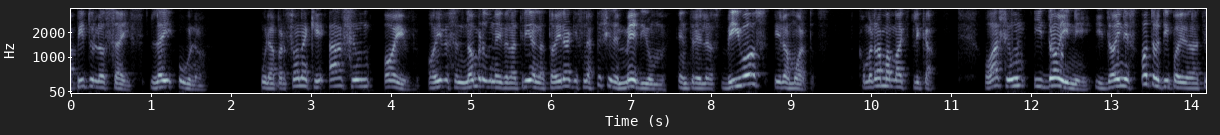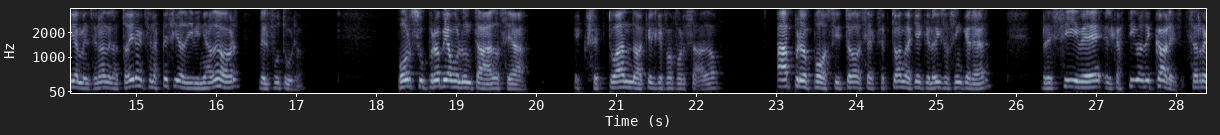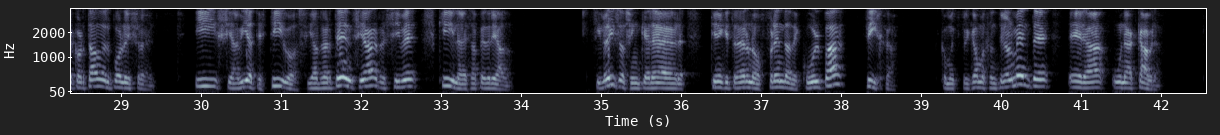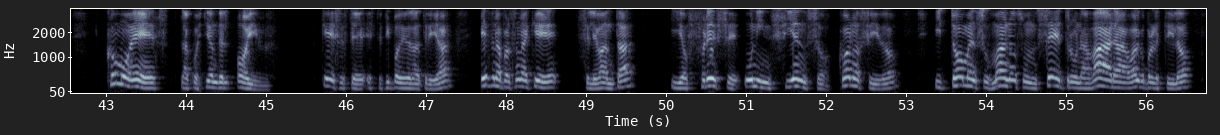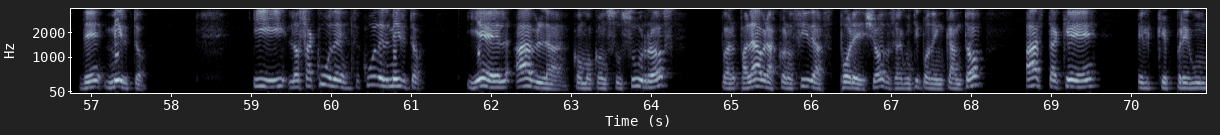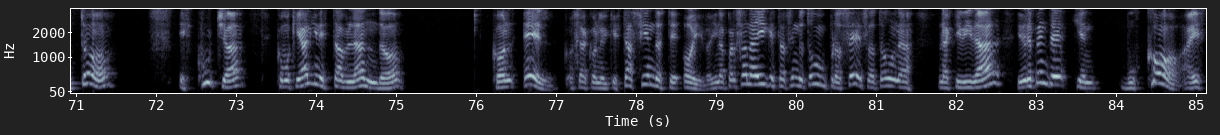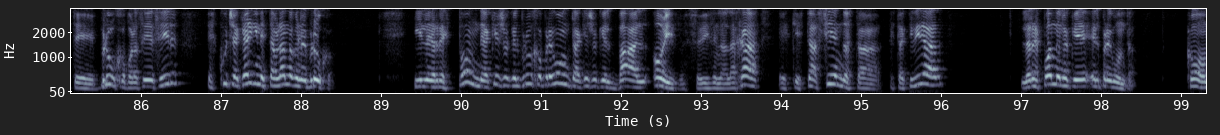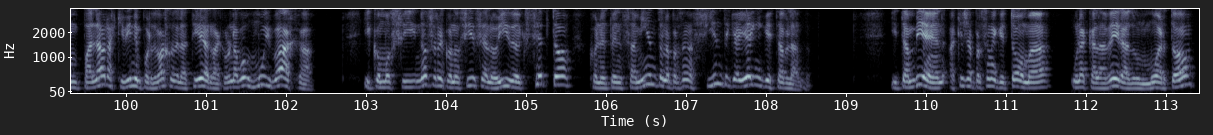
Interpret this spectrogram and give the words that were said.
Capítulo 6, Ley 1. Una persona que hace un oiv. Oiv es el nombre de una idolatría en la toira que es una especie de medium entre los vivos y los muertos. Como el Rambam va. O hace un idoini. Idoini es otro tipo de idolatría mencionado en la toira que es una especie de adivinador del futuro. Por su propia voluntad, o sea, exceptuando aquel que fue forzado, a propósito, o sea, exceptuando aquel que lo hizo sin querer, recibe el castigo de Kares, ser recortado del pueblo de Israel y si había testigos y advertencia, recibe skila, es apedreado. Si lo hizo sin querer, tiene que traer una ofrenda de culpa fija. Como explicamos anteriormente, era una cabra. ¿Cómo es la cuestión del oiv? ¿Qué es este, este tipo de idolatría? Es una persona que se levanta y ofrece un incienso conocido y toma en sus manos un cetro, una vara o algo por el estilo de mirto y lo sacude, sacude el mirto. Y él habla como con susurros, palabras conocidas por ellos, o sea, algún tipo de encanto, hasta que el que preguntó escucha como que alguien está hablando con él, o sea, con el que está haciendo este hoy. Hay una persona ahí que está haciendo todo un proceso, toda una, una actividad, y de repente quien buscó a este brujo, por así decir, escucha que alguien está hablando con el brujo y le responde aquello que el brujo pregunta, aquello que el Baal hoy se dice en la halajá, el que está haciendo esta, esta actividad, le responde lo que él pregunta, con palabras que vienen por debajo de la tierra, con una voz muy baja, y como si no se reconociese al oído, excepto con el pensamiento la persona siente que hay alguien que está hablando. Y también aquella persona que toma una calavera de un muerto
